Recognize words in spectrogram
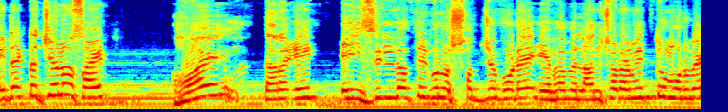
এটা একটা জেনোসাইড হয় তারা এই এই জিল্লতি গুলো সহ্য করে, এভাবে লাঞ্ছনার মৃত্যু মরবে,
